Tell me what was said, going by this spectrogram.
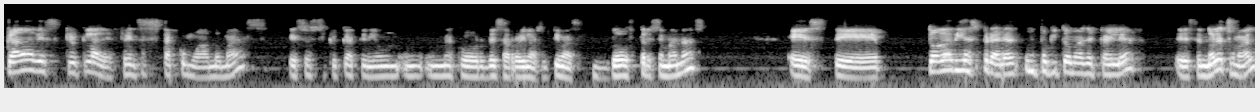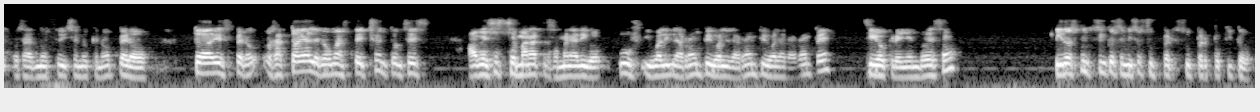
Cada vez creo que la defensa se está acomodando más. Eso sí creo que ha tenido un, un- mejor desarrollo en las últimas dos, tres semanas. Este, todavía esperaría un poquito más de Kyler. Este, no le he mal, o sea, no estoy diciendo que no, pero todavía espero, o sea, todavía le veo más techo, entonces a veces semana tras semana digo, uff, igual y la rompe, igual y la rompe, igual y la rompe, sigo creyendo eso. Y 2.5 se me hizo súper, súper poquito.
